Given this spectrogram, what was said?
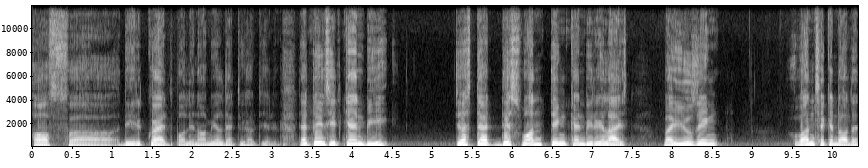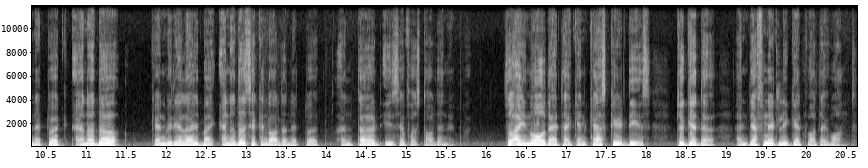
of uh, the required polynomial that you have to That means it can be just that this one thing can be realized by using one second order network, another can be realized by another second order network and third is a first order network. So, I know that I can cascade these together and definitely get what I want.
